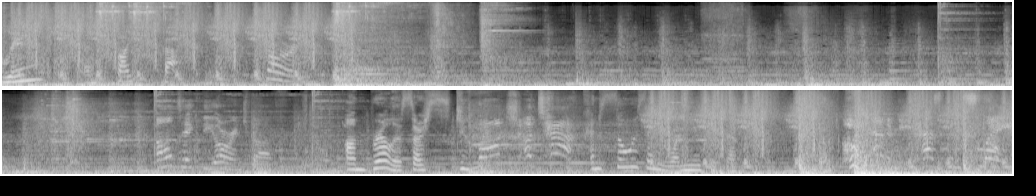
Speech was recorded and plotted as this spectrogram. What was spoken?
Grin and fight back. Sorry. I'll take the orange buff. Umbrellas are stupid, Launch attack! and so is anyone using them. An enemy has been slain.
